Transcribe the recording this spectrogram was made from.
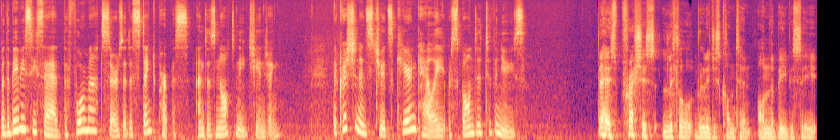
But the BBC said the format serves a distinct purpose and does not need changing. The Christian Institute's Kieran Kelly responded to the news. There's precious little religious content on the BBC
